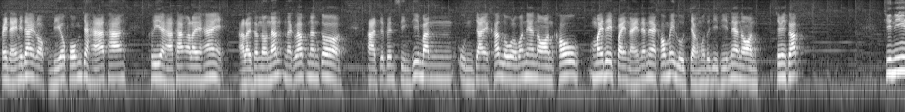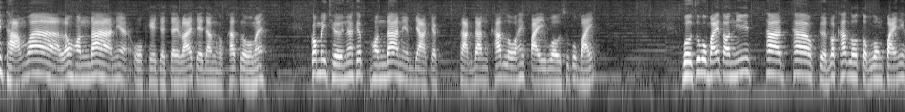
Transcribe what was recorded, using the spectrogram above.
ไปไหนไม่ได้หรอกเดี๋ยวผมจะหาทาง เคลียร์หาทางอะไรให้อะไรทำนองนั้นนะครับ นั่นก็อาจจะเป็นสิ่งที่มันอุ่นใจคัสโลว่าแน่นอนเขาไม่ได้ไปไหนแน่ๆเขาไม่หลุดจาก MotoGP แน่นอนใช่ไหมครับ ทีนี้ถามว่าแล้ว Honda เนี่ยโอเคจะใจร้ายใจดำกับคัสโลไหมก็ไม่เชิงนะครับ Honda เนี่ยอยากจะผลักดันคัสโลให้ไป World Superbike World Superbike ตอนนี้ถ้าถ้าเกิดว่าคัสโลตกลงไปนี่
